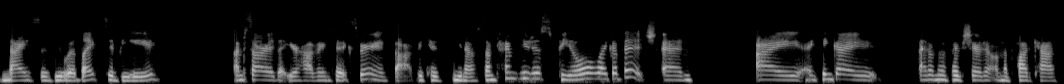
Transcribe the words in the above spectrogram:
nice as you would like to be I'm sorry that you're having to experience that because, you know, sometimes you just feel like a bitch. And I I think I I don't know if I've shared it on the podcast,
